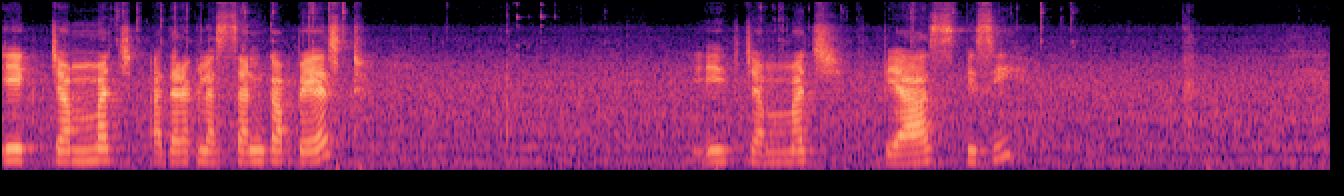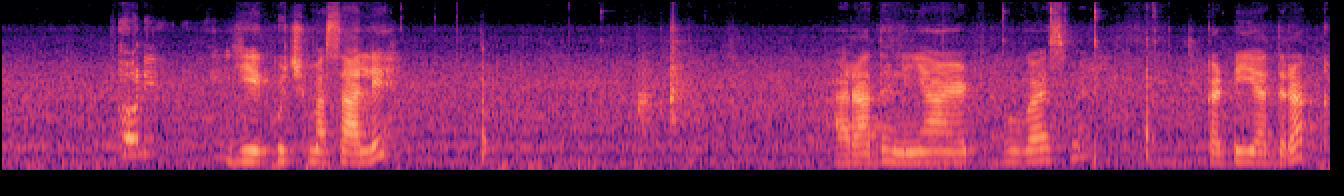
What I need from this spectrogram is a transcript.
एक चम्मच अदरक लहसुन का पेस्ट, एक चम्मच प्याज पिसी। और ये कुछ मसाले। हरा धनिया ऐड होगा इसमें। कटी अदरक,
